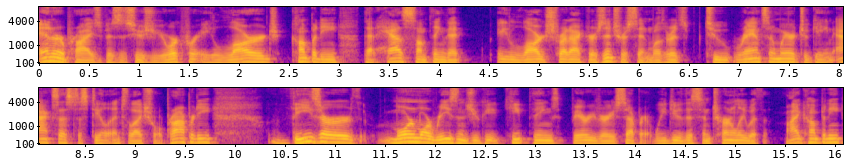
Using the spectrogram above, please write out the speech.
enterprise business user. You work for a large company that has something that a large threat actor is interested in, whether it's to ransomware, to gain access, to steal intellectual property. These are more and more reasons you can keep things very, very separate. We do this internally with my company.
